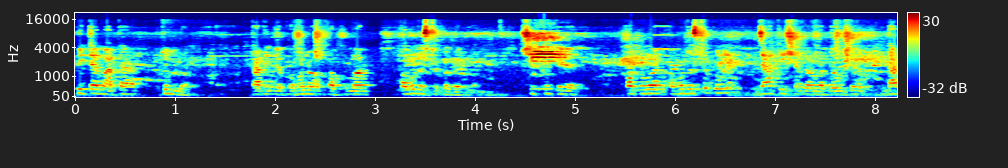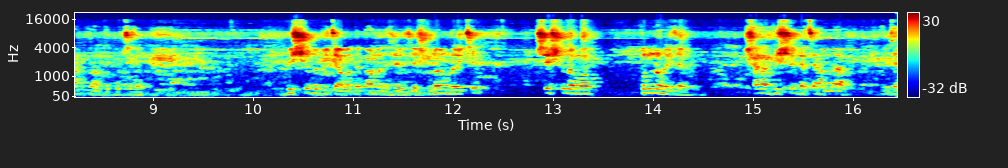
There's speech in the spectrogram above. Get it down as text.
পিতা মাতা তুল্য, তাদেরকে কখনো অপমান, অপদস্থ করবেন না। শিক্ষকদের অপমান, অপদস্থ করলে জাতি হিসাবে আমরা ধ্বংস দ্বার প্রান্ত যাব। বিশ্বব্যাপী যে আমাদের বাংলাদেশের যে সুনাম রয়েছে, সে সুনাম ক্ষুণ্ণ হয়ে যাবে। সারা বিশ্বের কাছে আমরা এটা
